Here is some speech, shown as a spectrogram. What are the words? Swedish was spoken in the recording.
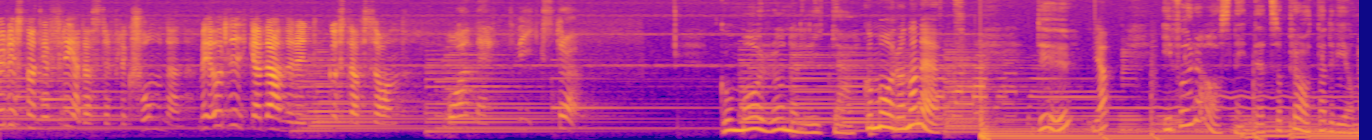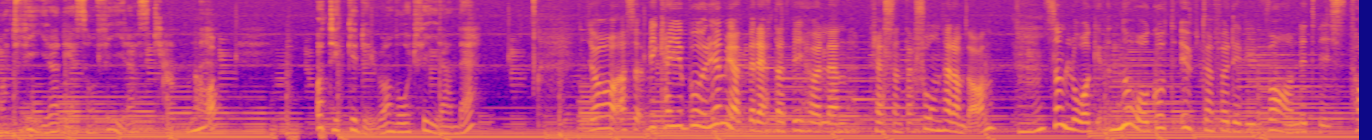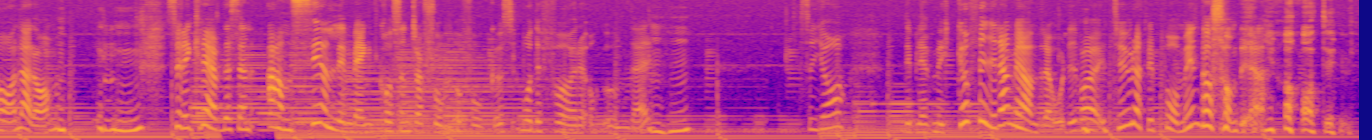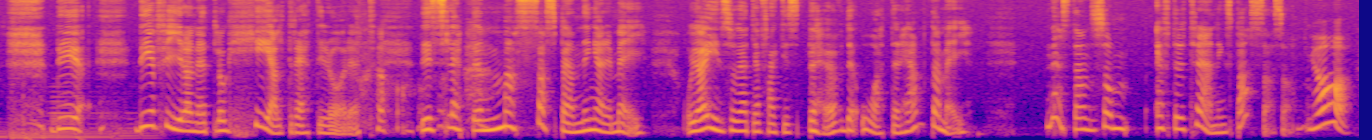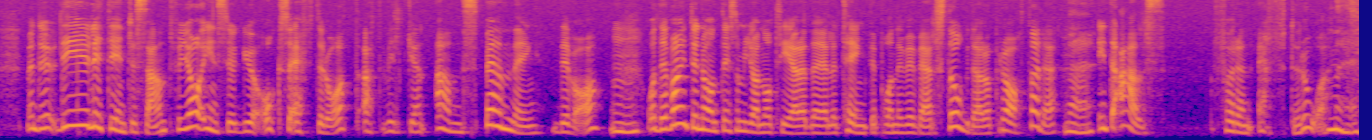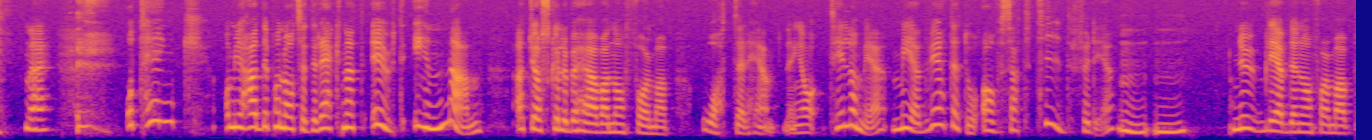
Du lyssnar till Fredagsreflektionen med Ulrika Danneryd Gustafsson. och Anette Wikström. God morgon Ulrika! God morgon Anette! Du, Ja. i förra avsnittet så pratade vi om att fira det som firas kan. Ja. Vad tycker du om vårt firande? Ja, alltså, vi kan ju börja med att berätta att vi höll en presentation häromdagen som låg något utanför det vi vanligtvis talar om. Så det krävdes en ansenlig mängd koncentration och fokus både före och under. Så ja, det blev mycket att fira med andra ord. Det var tur att vi påminde oss om det. Ja du, det, det firandet låg helt rätt i röret. Det släppte en massa spänningar i mig och jag insåg att jag faktiskt behövde återhämta mig. Nästan som efter ett träningspass alltså. Ja, men du, det är ju lite intressant för jag insåg ju också efteråt att vilken anspänning det var. Och det var inte någonting som jag noterade eller tänkte på när vi väl stod där och pratade. Nej. Inte alls förrän efteråt. Nej. Nej. Och tänk om jag hade på något sätt räknat ut innan att jag skulle behöva någon form av återhämtning och till och med medvetet då avsatt tid för det. Nu blev det någon form av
